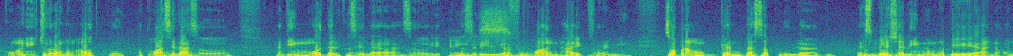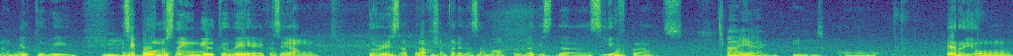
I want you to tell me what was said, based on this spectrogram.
kung ano yung tsura ng output. Natuwa sila so naging model ko sila. So it nice. was really a fun hike for me. Sobrang ganda sa Pulag, especially mm. nung nabiyayaan ako ng Milky Way. Mm. Kasi bonus na yung Milky Way eh. Kasi ang tourist attraction talaga sa Mount Pulag is the Sea of Clouds. Ah, yeah. Okay? Mm. So, pero yung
